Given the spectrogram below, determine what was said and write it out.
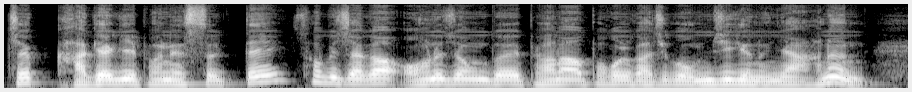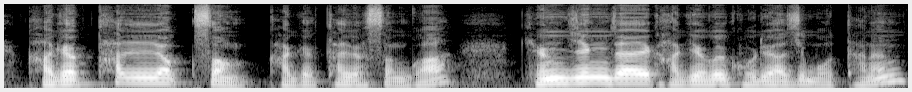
즉 가격이 변했을 때 소비자가 어느 정도의 변화폭을 가지고 움직이느냐 하는 가격 탄력성, 가격 탄력성과 경쟁자의 가격을 고려하지 못하는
